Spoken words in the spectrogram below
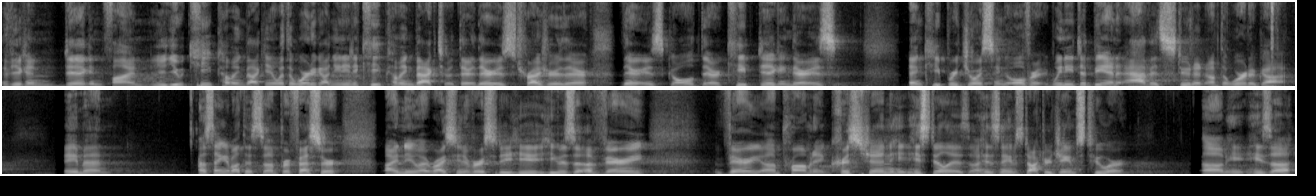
If you can dig and find, you, you would keep coming back. You know, with the Word of God, you need to keep coming back to it. There, there is treasure there, there is gold there. Keep digging. There is, and keep rejoicing over it. We need to be an avid student of the Word of God. Amen. I was thinking about this um, professor I knew at Rice University. He, he was a very, very um, prominent Christian. He, he still is. Uh, his name's Dr. James Tour. Um, he, he's a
